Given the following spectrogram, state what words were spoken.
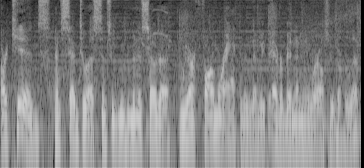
Our kids have said to us since we moved to Minnesota, we are far more active than we've ever been anywhere else we've ever lived.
